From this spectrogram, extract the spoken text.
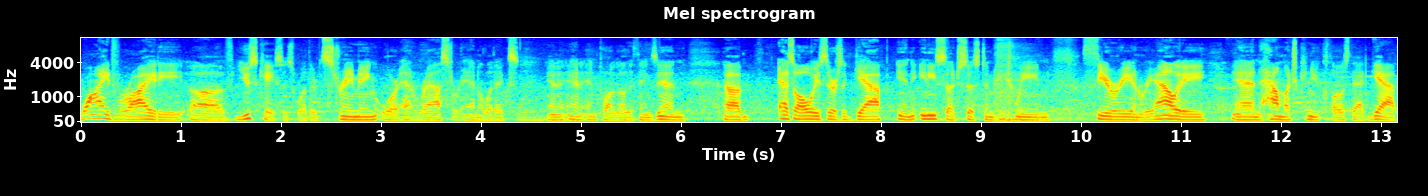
wide variety of use cases, whether it's streaming or at rest or analytics, and, and, and plug other things in. Um, as always, there's a gap in any such system between theory and reality, and how much can you close that gap.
